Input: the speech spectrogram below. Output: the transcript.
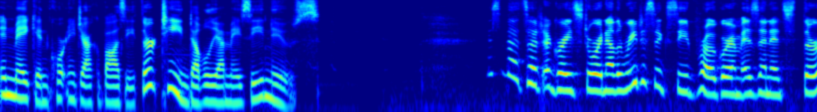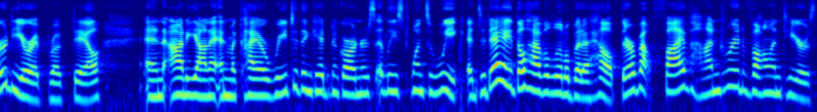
In Macon, Courtney Jacobazzi, 13 WMAZ News. Isn't that such a great story? Now, the Read to Succeed program is in its third year at Brookdale, and Adiana and Micaiah read to the kindergartners at least once a week. And today they'll have a little bit of help. There are about 500 volunteers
